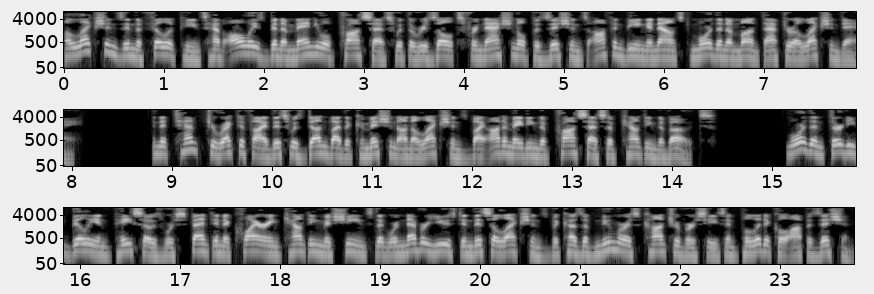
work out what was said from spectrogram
Elections in the Philippines have always been a manual process with the results for national positions often being announced more than a month after election day. An attempt to rectify this was done by the Commission on Elections by automating the process of counting the votes. More than 30 billion pesos were spent in acquiring counting machines that were never used in this elections because of numerous controversies and political opposition.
